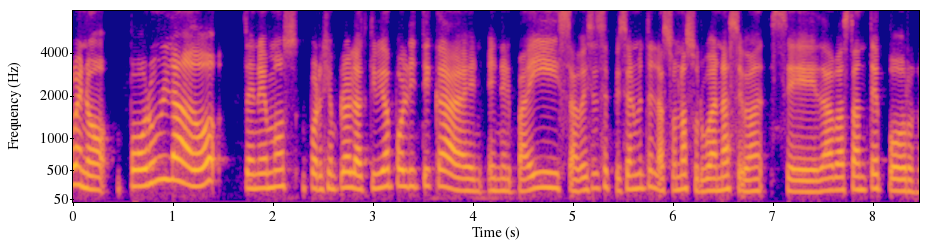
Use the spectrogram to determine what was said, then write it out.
bueno, por un lado, tenemos, por ejemplo, la actividad política en, el país, a veces especialmente en las zonas urbanas, se, da bastante por,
